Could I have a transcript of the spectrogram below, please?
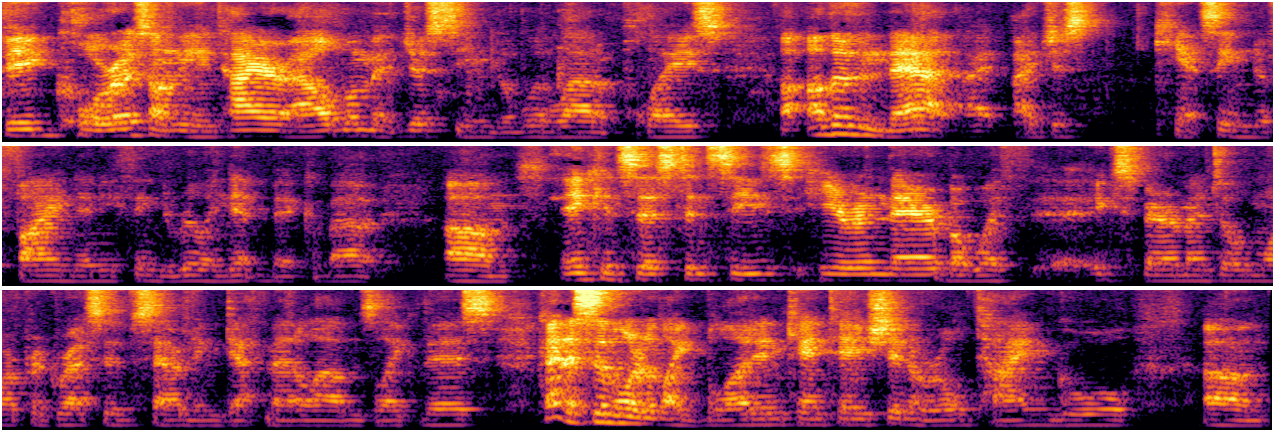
big chorus on the entire album. It just seemed a little out of place. Uh, other than that, I, I just can't seem to find anything to really nitpick about. Um, inconsistencies here and there, but with uh, experimental, more progressive sounding death metal albums like this, kind of similar to like Blood Incantation or Old Time Ghoul. Um,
